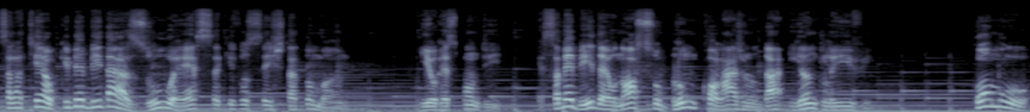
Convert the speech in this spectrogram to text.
Salatiel, que bebida azul é essa que você está tomando? E eu respondi: essa bebida é o nosso Bloom Colágeno da Young Living. Como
